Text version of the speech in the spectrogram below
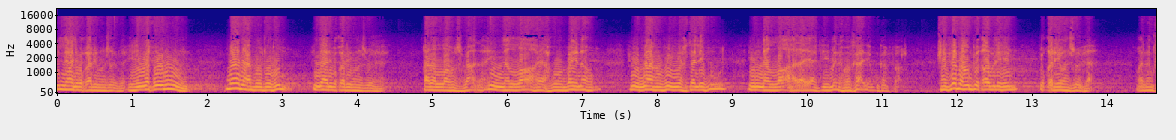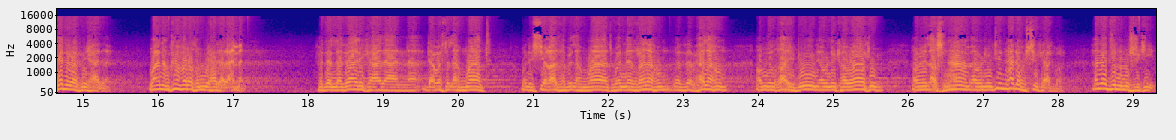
إلا ليقربوا زلفى يعني يقولون ما نعبدهم إلا ليقربوا زلفى قال الله سبحانه إن الله يحكم بينهم فيما هم فيه يختلفون إن الله لا يهدي من هو كاذب كفار كذبهم بقولهم يقربون زلفى وأنهم كذب في هذا وأنهم كفرة بهذا العمل. فدل ذلك على أن دعوة الأموات والاستغاثة بالأموات والنذر لهم والذبح لهم أو للغائبين أو للكواكب أو للأصنام أو للجن هذا هو الشرك الأكبر. هذا دين المشركين.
